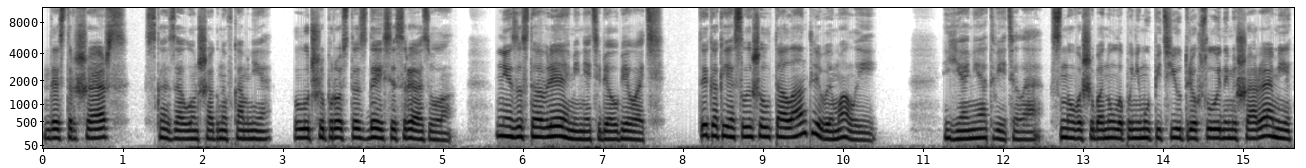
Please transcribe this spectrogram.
«Дестер Шарс», — сказал он, шагнув ко мне, — «лучше просто сдайся сразу. Не заставляй меня тебя убивать». Ты, как я слышал, талантливый малый». Я не ответила, снова шибанула по нему пятью трехслойными шарами,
